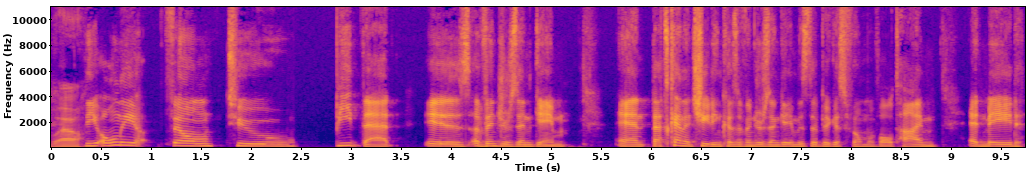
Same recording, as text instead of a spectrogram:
Wow. The only film to beat that is Avengers Endgame. And that's kind of cheating because Avengers Endgame is the biggest film of all time and made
